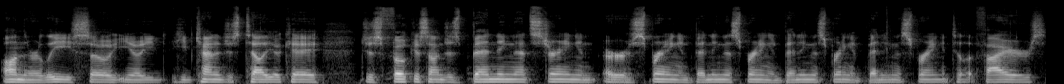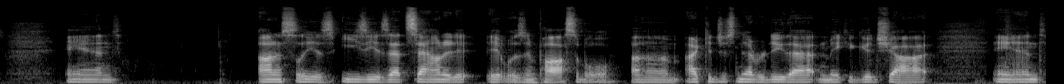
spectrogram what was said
on the release. So you know, he'd, he'd kind of just tell you, okay, just focus on just bending that string and or spring and bending the spring and bending the spring and bending the spring until it fires and honestly, as easy as that sounded, it, it was impossible. Um, I could just never do that and make a good shot. And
